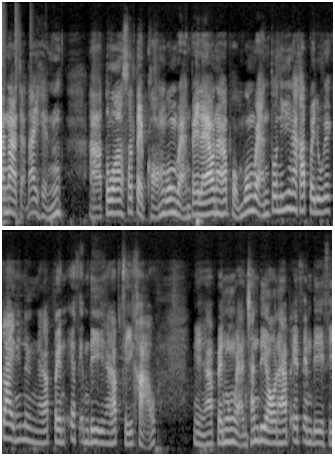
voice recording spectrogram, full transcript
ก็น่าจะได้เห็นตัวสเต็ปของวงแหวนไปแล้วนะครับผมวงแหวนตัวนี้นะครับไปดูใกล้ๆนิดนึงนะครับเป็น SMD นะครับสีขาวนี่นะครับเป็นวงแหวนชั้นเดียวนะครับ SMD สี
